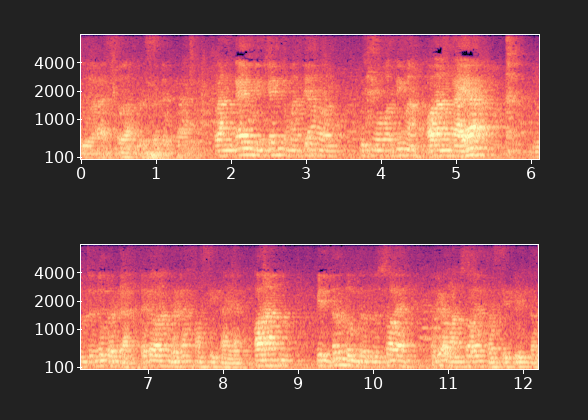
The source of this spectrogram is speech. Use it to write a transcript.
tua setelah bersedekah. Rangkai bingkai kematian orang Khotimah. Orang kaya belum tentu berkah, tapi orang berkah pasti kaya. Orang pinter belum tentu soleh, tapi orang soleh pasti pinter.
